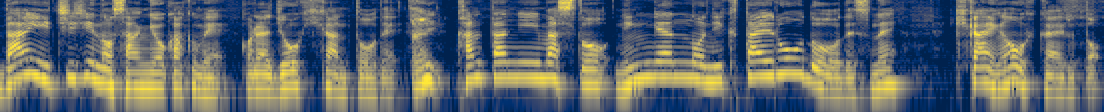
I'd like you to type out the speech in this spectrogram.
第1次の産業革命これは蒸気機関等で、はい簡単に言いますと人間の肉体労働をですね機械が置き換えると、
